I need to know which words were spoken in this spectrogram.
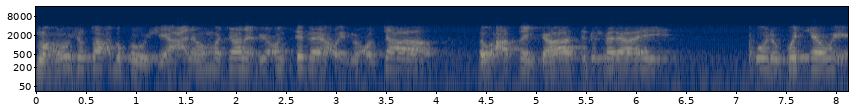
مهروش وطاع بكروش يعني هم كانوا يبيعون سبع ويبيعون تار وحاطين كراسي بالملاهي يقولوا بوجه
